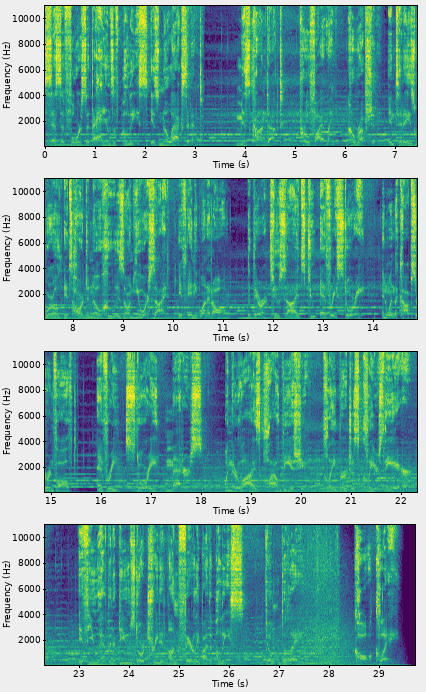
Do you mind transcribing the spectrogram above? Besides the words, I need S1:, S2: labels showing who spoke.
S1: excessive force at the hands of police is no accident. Misconduct, profiling, corruption. In today's world, it's hard to know who is on your side, if anyone at all. But there are two sides to every story, and when the cops are involved, every story matters. When their lies cloud the issue, Clay Burgess clears the air. If you have been abused or treated unfairly by the police, don't delay. Call Clay.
